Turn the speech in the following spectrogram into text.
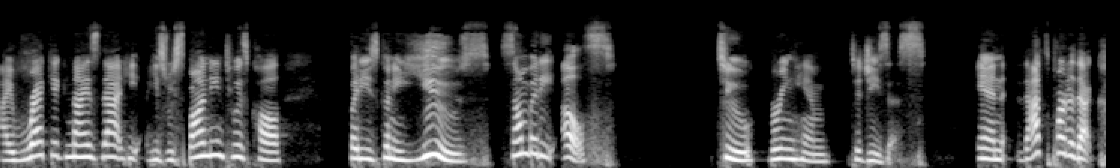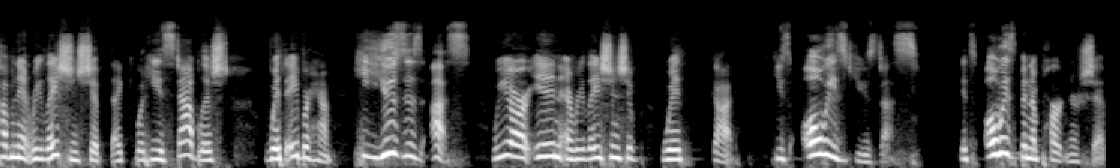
I recognize that. He, he's responding to his call, but he's going to use somebody else to bring him to Jesus. And that's part of that covenant relationship, like what he established with Abraham. He uses us. We are in a relationship with God. He's always used us. It's always been a partnership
